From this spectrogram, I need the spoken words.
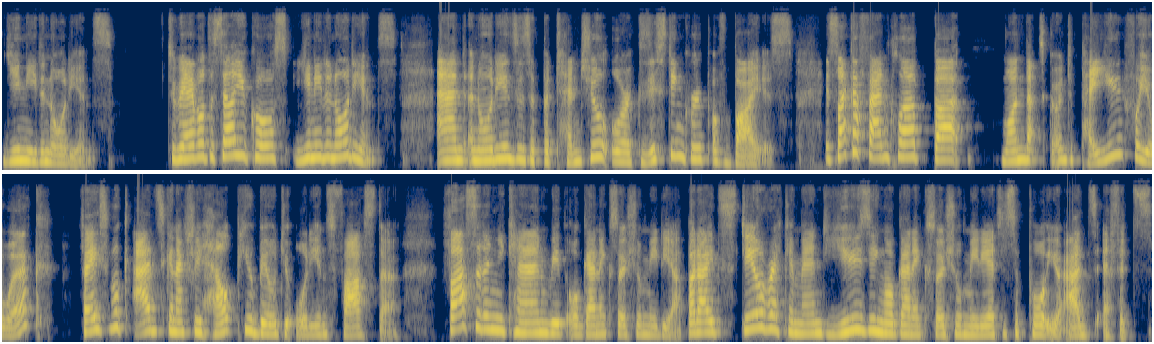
you need an audience. To be able to sell your course, you need an audience. And an audience is a potential or existing group of buyers. It's like a fan club, but one that's going to pay you for your work. Facebook ads can actually help you build your audience faster, faster than you can with organic social media. But I'd still recommend using organic social media to support your ads efforts.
